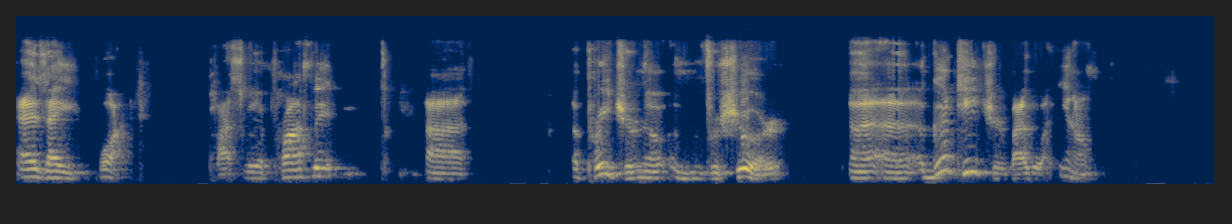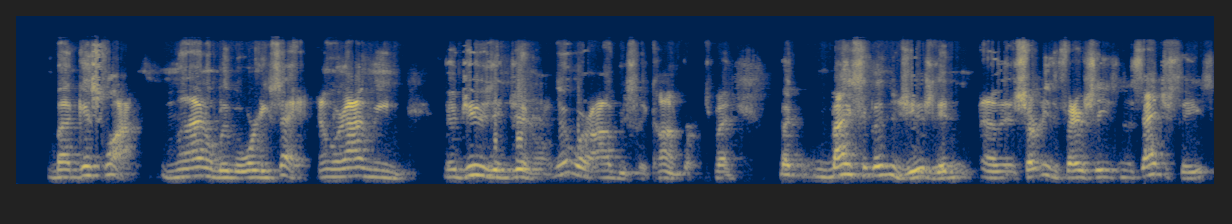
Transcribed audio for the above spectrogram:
as a what? Possibly a prophet, uh, a preacher, no, for sure, a good teacher, by the way, you know. But guess what? I don't believe a word he's saying. And what I mean, the Jews in general, there were obviously converts, but but basically the Jews didn't. Uh, certainly the Pharisees and the Sadducees,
